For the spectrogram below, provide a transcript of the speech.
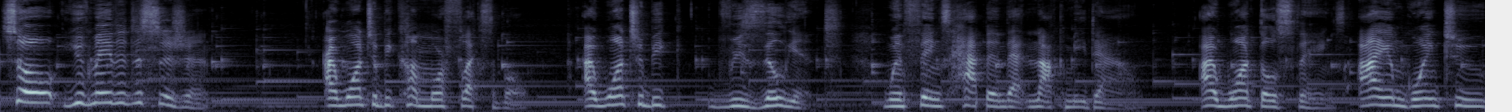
So you've made a decision. I want to become more flexible. I want to be resilient when things happen that knock me down. I want those things. I am going to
